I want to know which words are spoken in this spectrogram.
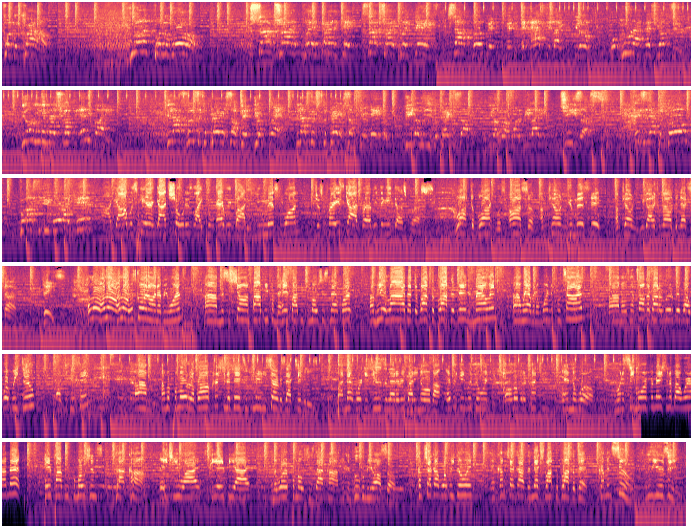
from the crowd. Run from the wall. Stop trying to play patty cake. Stop trying to play games. Stop moping and, and asking like, you know, well, who did I messing up to? You don't need to mess up to anybody. You're not supposed to compare yourself to your friend. You're not supposed to compare yourself to your neighbor. Do you know who you compare yourself? And you know who I want to be like? Jesus. Isn't that the goal? For us to be more like him? Uh, God was here and God showed his light through everybody. You missed one, just praise God for everything he does for us. Rock the Block was awesome. I'm telling you, you missed it. I'm telling you, you got to come out the next time. Peace. Hello, hello, hello. What's going on, everyone? Um, this is Sean Poppy from the Hey Papi Promotions Network. I'm here live at the Rock the Block event in Maryland. Um, we're having a wonderful time. Um, I was going to talk about a little bit about what we do, as you can see. Um, I'm a promoter of all Christian events and community service activities. My network is used to let everybody know about everything we're doing all over the country and the world. You want to see more information about where I'm at? HeyPapiPromotions.com. H-E-Y-P-A-P-I and the word promotions.com. You can Google me also. Come check out what we're doing and come check out the next Rock the Block event coming soon, New Year's Eve.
